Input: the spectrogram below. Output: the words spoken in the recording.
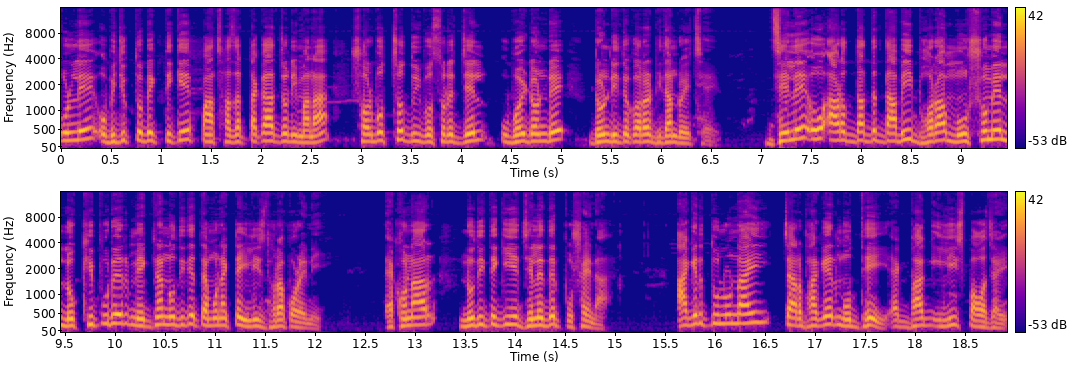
করলে অভিযুক্ত ব্যক্তিকে পাঁচ হাজার টাকা জরিমানা, সর্বোচ্চ দুই বছরের জেল, উভয় দণ্ডে দণ্ডিত করার বিধান রয়েছে। জেলে ও আড়তদারদের দাবি, ভরা মৌসুমে লক্ষ্মীপুরের মেঘনা নদীতে তেমন একটা ইলিশ ধরা পড়েনি। এখন আর নদীতে গিয়ে জেলেদের পোষায় না। আগের তুলনায় চার ভাগের মধ্যেই এক ভাগ ইলিশ পাওয়া যায়।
